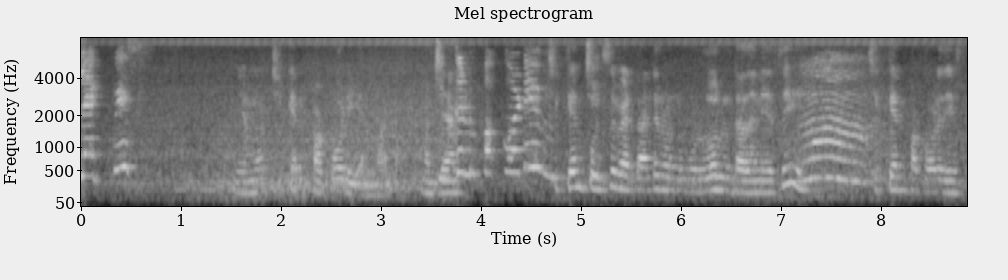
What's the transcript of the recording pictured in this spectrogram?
లెగ్ పీస్ ఏమో చికెన్ పకోడీ అనమాట మధ్యాహ్నం చికెన్ పులుసు పెడతా అంటే రెండు మూడు రోజులు ఉంటుంది అనేసి చికెన్ పకోడా చేసి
